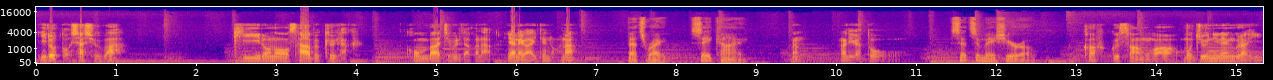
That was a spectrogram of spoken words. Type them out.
色と車種は、黄色のサーブ900。コンバーチブルだから屋根が開いてんのかな？That's right. Seikai. うん。ありがとう。Setsume Shiro. 家福さんはもう12年ぐらい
